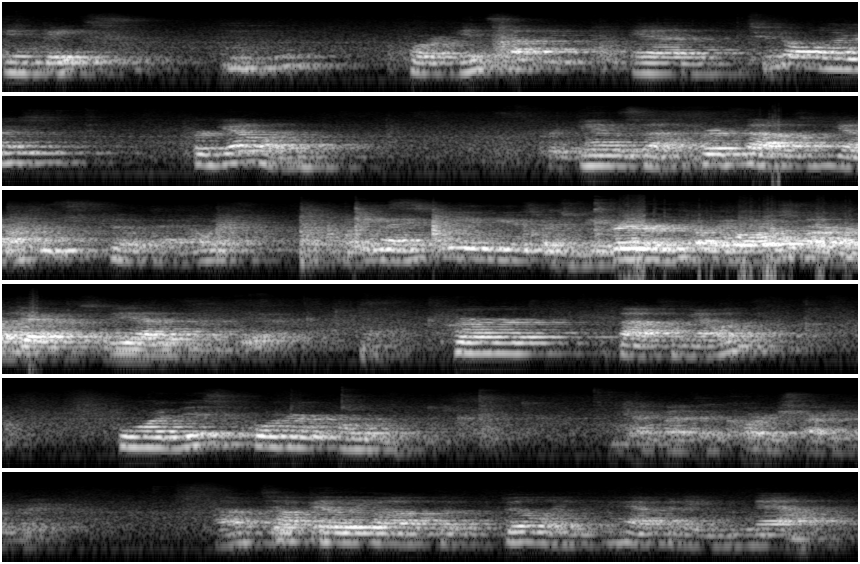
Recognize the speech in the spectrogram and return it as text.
in base for inside and two dollars per gallon inside, per thousand gallons. So I always- Base Okay, fee and user's fee. Very, well, that's part of gas. Yeah. Yeah. per thousand gallons for this quarter only. Talking about the quarter starting in May. I'm talking billing. about the billing happening now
